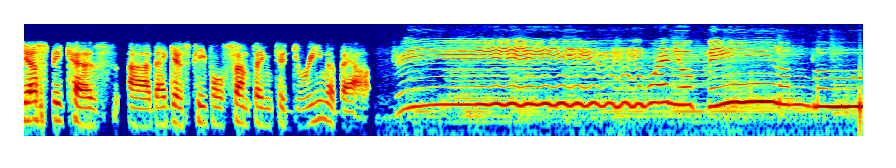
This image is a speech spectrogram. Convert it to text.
just because uh, that gives people something to dream about. Dream when you're feeling blue.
